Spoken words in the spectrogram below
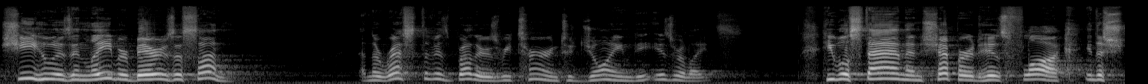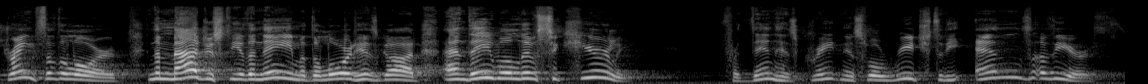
she who is in labor bears a son, and the rest of his brothers return to join the Israelites. He will stand and shepherd his flock in the strength of the Lord, in the majesty of the name of the Lord his God, and they will live securely. For then his greatness will reach to the ends of the earth,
